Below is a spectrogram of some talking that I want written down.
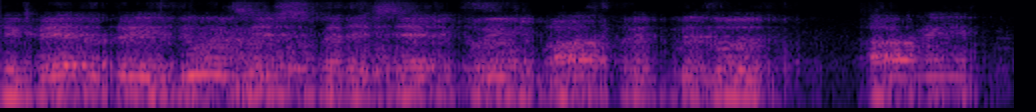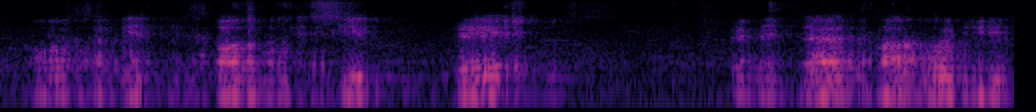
Decreto 3.857, 2 de março de 2012. Abre o orçamento fiscal do município créditos suplementares no valor de R$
